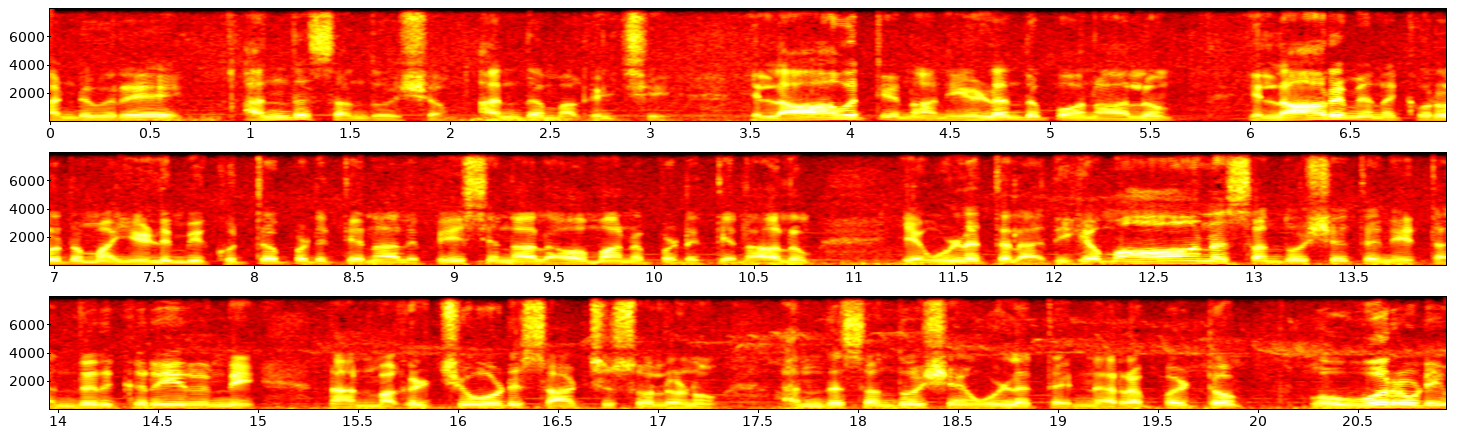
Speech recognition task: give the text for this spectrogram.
ஆண்டவரே அந்த சந்தோஷம் அந்த மகிழ்ச்சி எல்லாவற்றையும் நான் இழந்து போனாலும் எல்லாரும் எனக்கு விரோதமாக எழும்பி குற்றப்படுத்தினாலும் பேசினால் அவமானப்படுத்தினாலும் என் உள்ளத்தில் அதிகமான சந்தோஷத்தை நீ தந்திருக்கிறீர்னு நான் மகிழ்ச்சியோடு சாட்சி சொல்லணும். அந்த சந்தோஷம் என் உள்ளத்தை நிரப்பட்டும். ஒவ்வொருடைய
